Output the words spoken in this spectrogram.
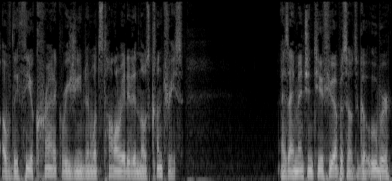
of the theocratic regimes and what's tolerated in those countries. As I mentioned to you a few episodes ago, Uber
